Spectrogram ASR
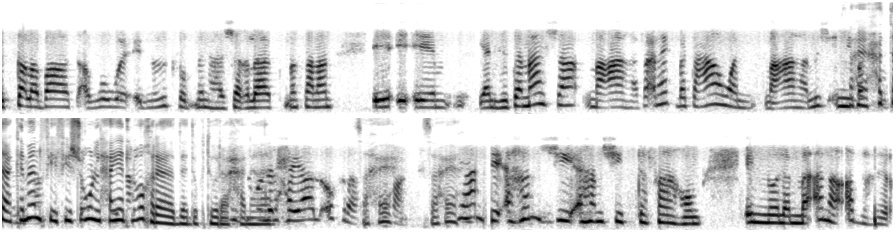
الطلبات أو هو إنه يطلب منها شغلات مثلا يعني تتماشى معاها. فأنا هيك بتعاون معاها مش إني صحيح حتى كمان في في شؤون الحياة الأخرى دكتورة حنان. شؤون الحياة الأخرى صحيح طبعا. صحيح. يعني أهم شيء أهم شيء التفاهم إنه لما أنا أظهر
